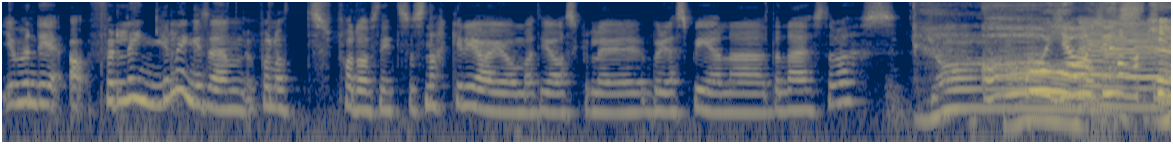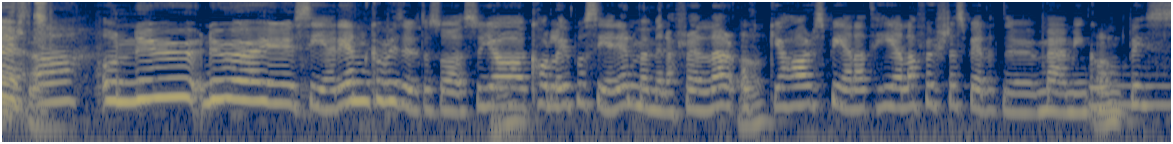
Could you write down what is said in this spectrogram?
jo men det, ja, för länge, länge sedan på något poddavsnitt så snackade jag ju om att jag skulle börja spela The Last of Us. Ja! Åh ja, Eh, just det! kul. Ja. Och nu, nu har ju serien kommit ut och så, så jag kollar ju på serien med mina föräldrar Ja. och jag har spelat hela första spelet nu med min Ja. kompis.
